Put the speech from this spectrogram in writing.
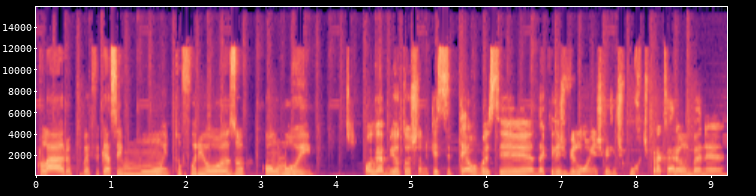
claro, que vai ficar assim muito furioso com o Lui. Ô, Gabi, eu tô achando que esse Theo vai ser daqueles vilões que a gente curte pra caramba, né?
